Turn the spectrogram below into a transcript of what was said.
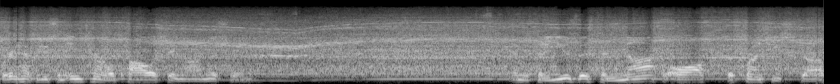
We're going to have to do some internal polishing on this one. I'm just going to use this to knock off the crunchy stuff.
